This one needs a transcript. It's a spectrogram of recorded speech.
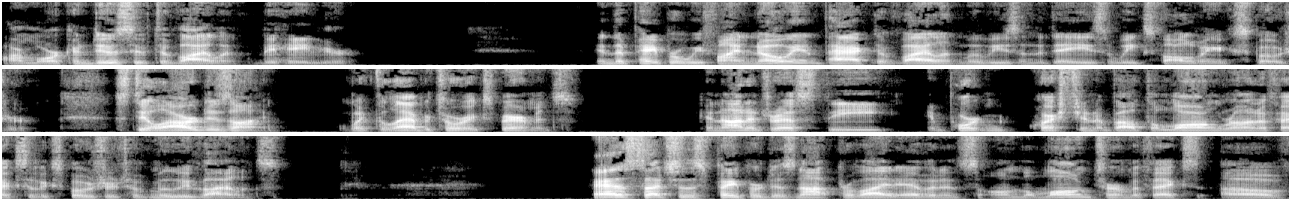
are more conducive to violent behavior in the paper, we find no impact of violent movies in the days and weeks following exposure. Still, our design, like the laboratory experiments, cannot address the important question about the long run effects of exposure to movie violence. As such, this paper does not provide evidence on the long term effects of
